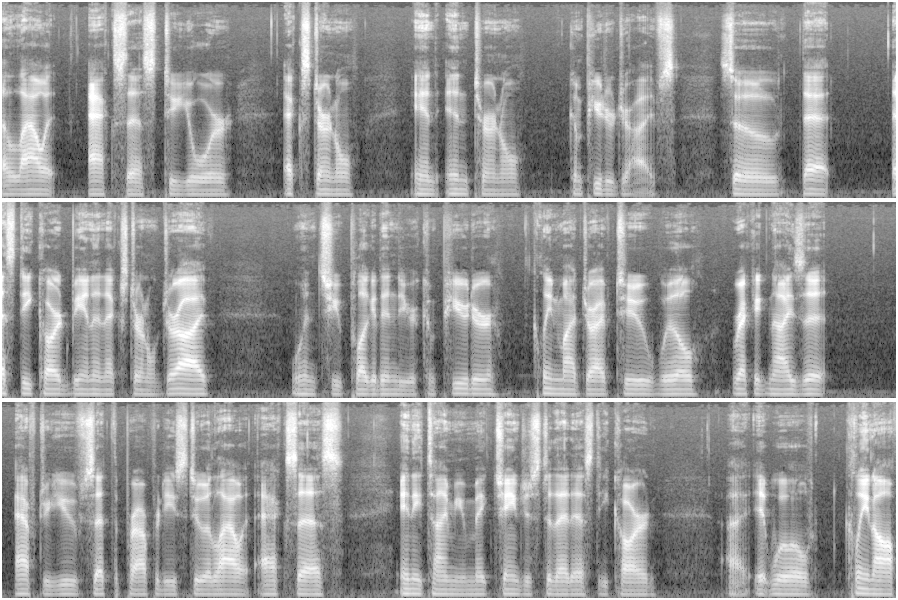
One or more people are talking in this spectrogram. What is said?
allow it access to your external and internal computer drives. So that SD card being an external drive, once you plug it into your computer, Clean My Drive 2 will recognize it after you've set the properties to allow it access anytime you make changes to that SD card uh, it will clean off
